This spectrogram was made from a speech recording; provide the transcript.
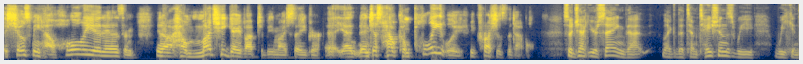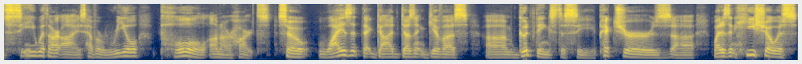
It shows me how holy it is and you know how much he gave up to be my savior and, and just how completely he crushes the devil. So Jack, you're saying that like the temptations we we can see with our eyes have a real pull on our hearts. So why is it that God doesn't give us um, good things to see, pictures? Uh, why doesn't He show us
